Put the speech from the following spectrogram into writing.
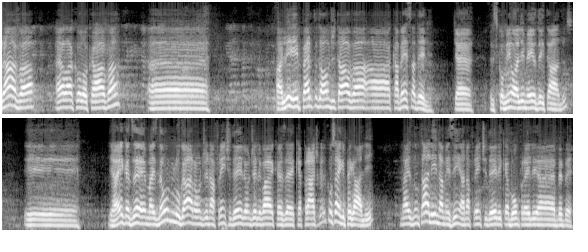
Rava, ela colocava é, ali perto de onde estava a cabeça dele, que é, eles comiam ali meio deitados e e aí quer dizer, mas não no lugar onde na frente dele, onde ele vai, quer dizer, que é prático, ele consegue pegar ali, mas não está ali na mesinha na frente dele que é bom para ele é, beber.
